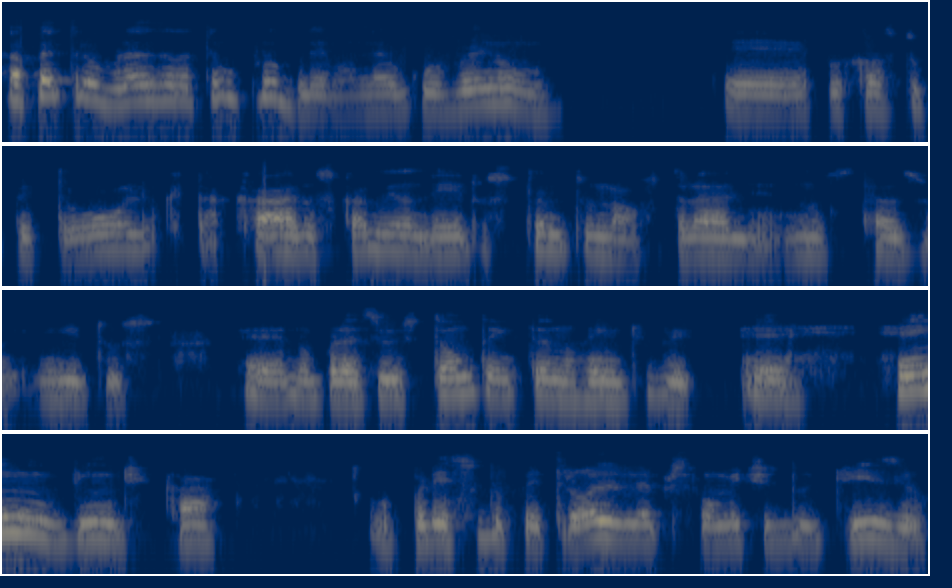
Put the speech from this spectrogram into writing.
A Petrobras ela tem um problema, né? O governo é, por causa do petróleo que está caro, os caminhoneiros, tanto na Austrália, nos Estados Unidos, é, no Brasil, estão tentando é, reivindicar o preço do petróleo, né, principalmente do diesel,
